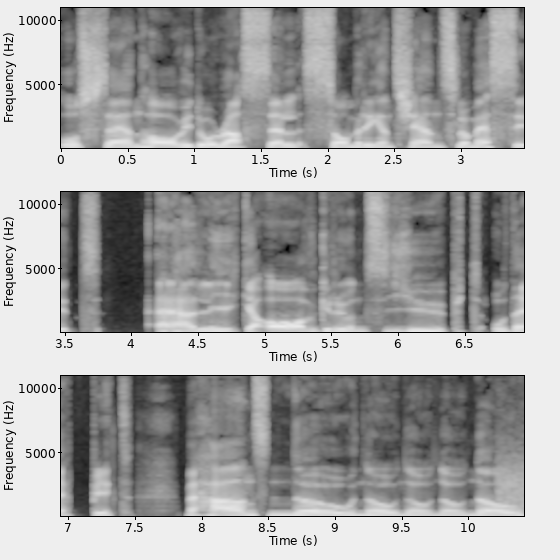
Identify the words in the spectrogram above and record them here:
Och sen har vi då Russell som rent känslomässigt är lika avgrundsdjupt och deppigt. Men hans no, no, no, no, no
